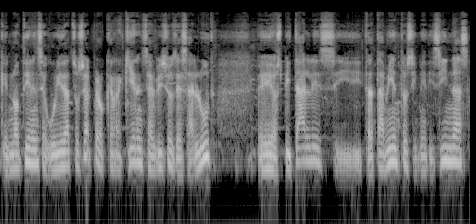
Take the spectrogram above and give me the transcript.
que no tienen seguridad social pero que requieren servicios de salud? Eh, hospitales y tratamientos y medicinas.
